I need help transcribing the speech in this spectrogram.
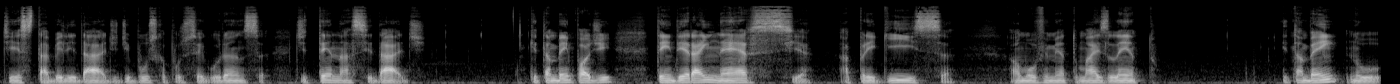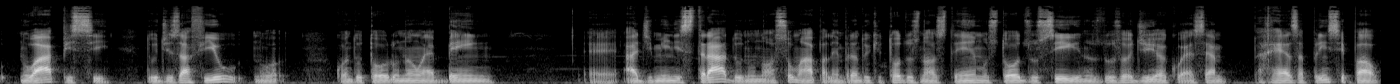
de estabilidade, de busca por segurança, de tenacidade, que também pode tender à inércia à preguiça, ao movimento mais lento. E também no, no ápice do desafio, no, quando o touro não é bem é, administrado no nosso mapa, lembrando que todos nós temos todos os signos do zodíaco, essa é a reza principal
